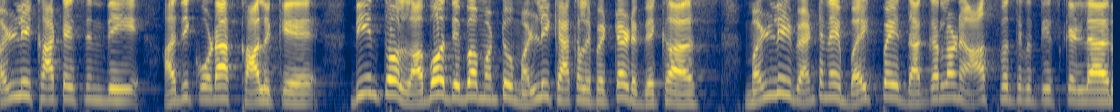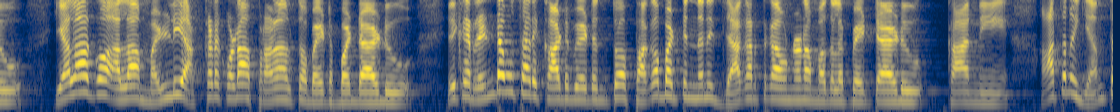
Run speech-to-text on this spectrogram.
మళ్ళీ కాటేసింది. అది కూడా కాలుకే. దీంతో లబో దిబ్బమంటూ మళ్ళీ కేకలు పెట్టాడు వికాస్. మళ్ళీ వెంటనే బైక్ పై దగ్గరలోని ఆసుపత్రికి తీసుకెళ్ళారు. ఎలాగో అలా మళ్ళీ అక్కడ కూడా ప్రాణాలతో బయటపడ్డాడు. ఇక రెండవసారి కాటు వేయడంతో పగబట్టిందని జాగ్రత్తగా ఉండడం మొదలుపెట్టాడు. కానీ అతను ఎంత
